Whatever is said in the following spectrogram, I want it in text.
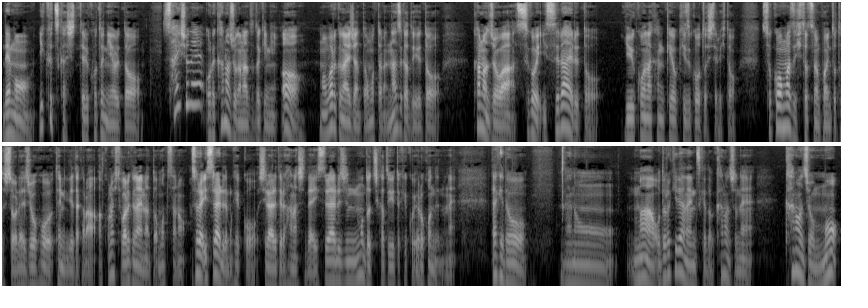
でも、いくつか知ってることによると、最初ね、俺彼女がなった時に、ああ、まあ悪くないじゃんと思ったら、なぜかというと、彼女はすごいイスラエルと友好な関係を築こうとしてる人。そこをまず一つのポイントとして俺情報を手に入れたから、あ、この人悪くないなと思ってたの。それはイスラエルでも結構知られてる話で、イスラエル人もどっちかというと結構喜んでるのね。だけど、あのー、まあ驚きではないんですけど、彼女ね、彼女も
